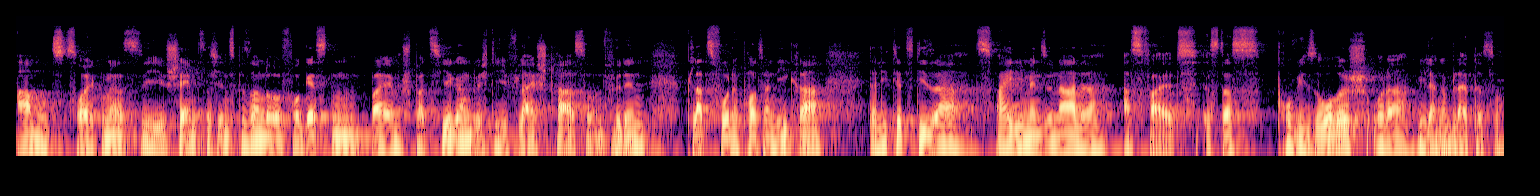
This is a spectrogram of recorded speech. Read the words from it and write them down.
Armutszeugnis. Sie schämt sich insbesondere vor Gästen beim Spaziergang durch die Fleischstraße und für den Platz vor der Porta Nigra. Da liegt jetzt dieser zweidimensionale Asphalt. Ist das provisorisch oder wie lange bleibt das so?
